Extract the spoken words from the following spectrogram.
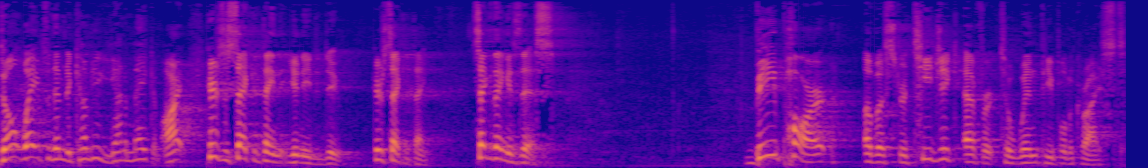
Don't wait for them to come to you. You got to make them. All right. Here's the second thing that you need to do. Here's the second thing. Second thing is this be part of a strategic effort to win people to Christ.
